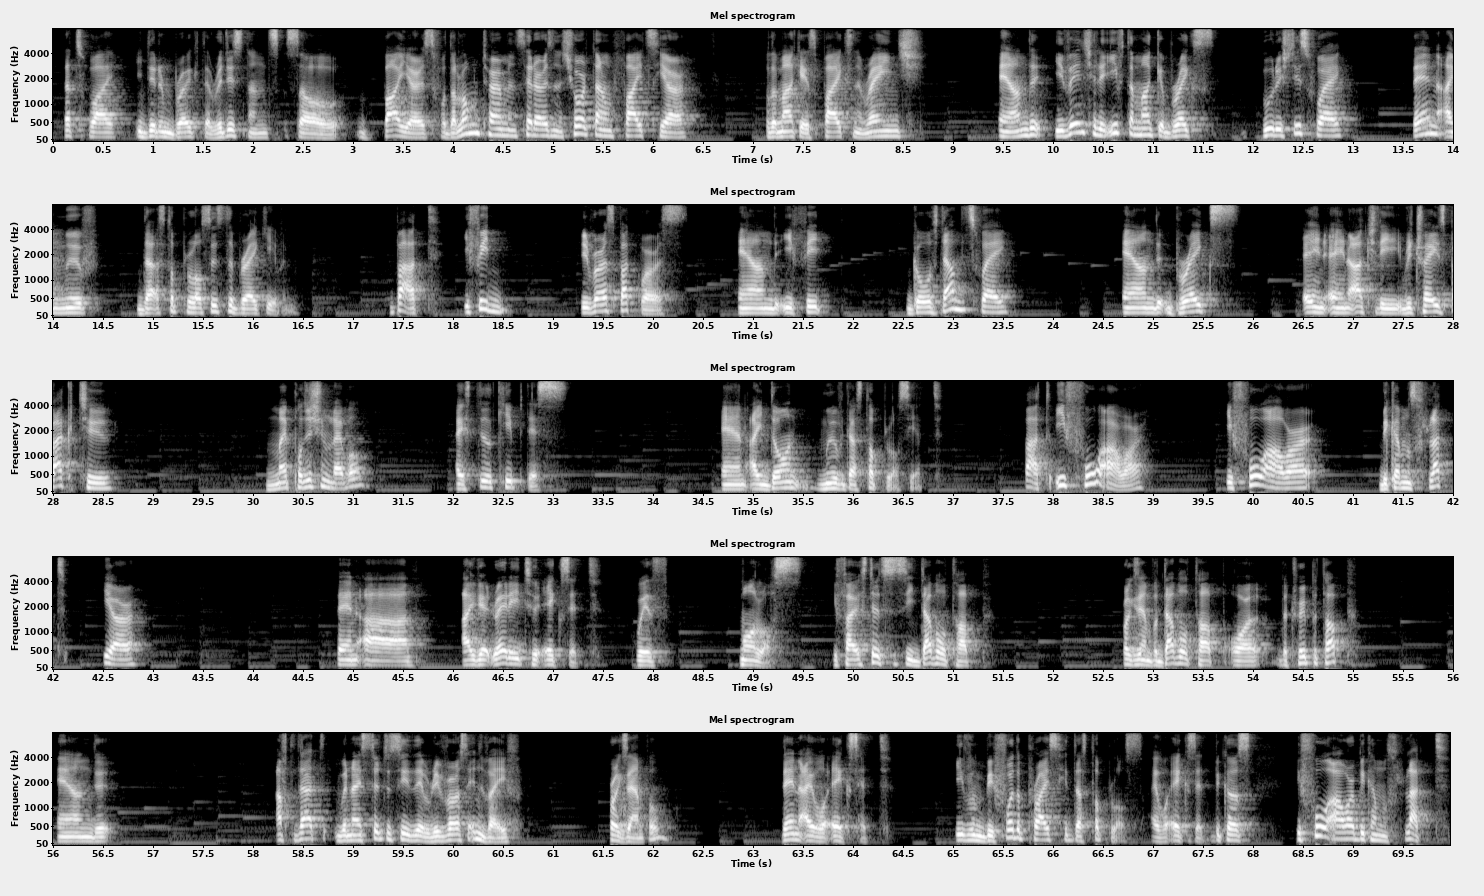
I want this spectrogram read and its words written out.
That's why it didn't break the resistance. So buyers for the long term and sellers in the short term fights here. So the market spikes in range. And eventually, if the market breaks bullish this way, then I move the stop losses to break even. But if it reverse backwards and if it goes down this way and breaks and, and actually retraces back to my position level, I still keep this. And I don't move the stop loss yet. But if 4 hour, if 4 hour becomes flat here, then uh, I get ready to exit with small loss. If I start to see double top, for example, double top or the triple top, and after that, when I start to see the reverse N wave, for example, then I will exit. Even before the price hit the stop loss, I will exit because 4 hour becomes flat,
